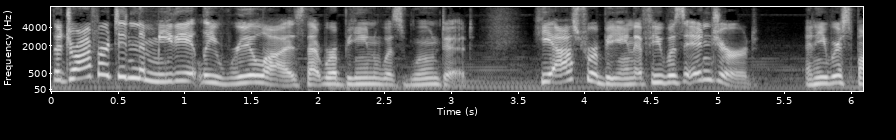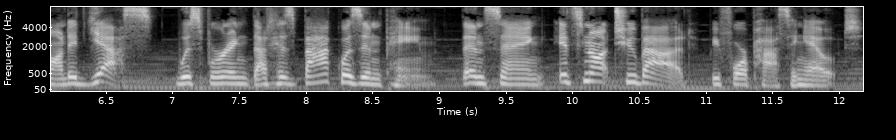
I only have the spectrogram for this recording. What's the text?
The driver didn't immediately realize that Rabin was wounded. He asked Rabin if he was injured, and he responded yes, whispering that his back was in pain, then saying, It's not too bad, before passing out.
